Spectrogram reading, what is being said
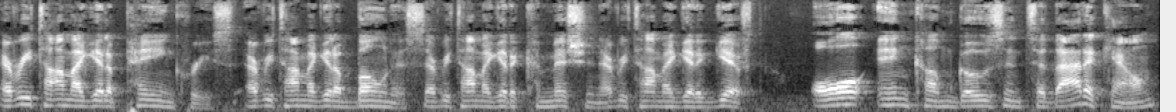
every time I get a pay increase, every time I get a bonus, every time I get a commission, every time I get a gift, all income goes into that account,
